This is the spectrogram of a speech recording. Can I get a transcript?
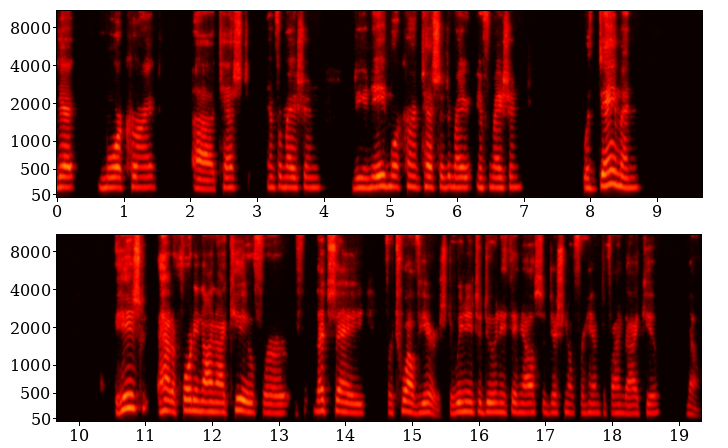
get more current uh, test information? Do you need more current test information? With Damon, he's had a 49 IQ for, let's say, for 12 years. Do we need to do anything else additional for him to find the IQ? No.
